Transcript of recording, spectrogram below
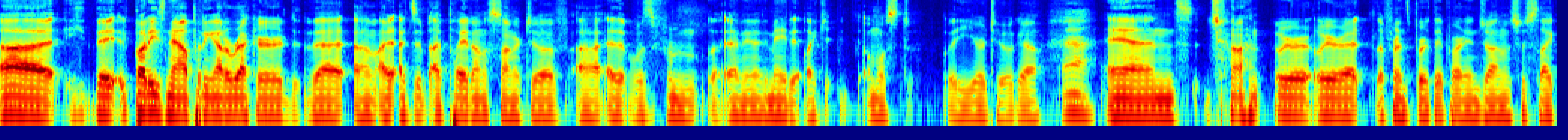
uh, they, Buddy's now putting out a record that um, I I, did, I played on a song or two of. Uh, it was from. I mean, they made it like almost a year or two ago. Ah. And John, we were we were at a friend's birthday party, and John was just like,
